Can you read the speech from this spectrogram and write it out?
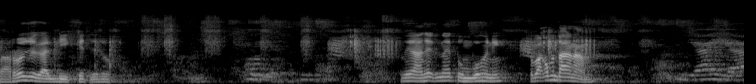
baru juga dikit itu. Ini anit ini tumbuh nih coba kamu tanam. Iya iya.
